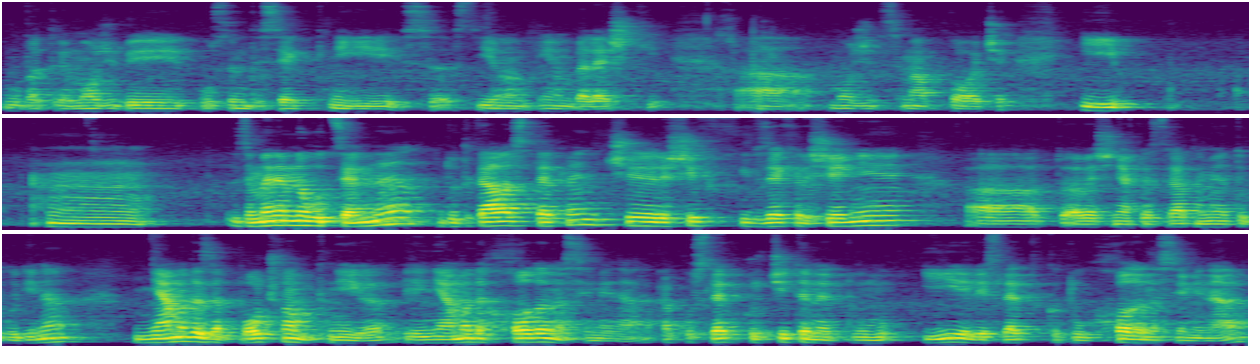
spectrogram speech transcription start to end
вътре, може би 80 книги с, имам, имам бележки, а, може да са малко повече. И м- за мен е много ценна до такава степен, че реших и взех решение, а, това беше някъде на миналата година, няма да започвам книга или няма да хода на семинар, ако след прочитането му и или след като хода на семинар,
